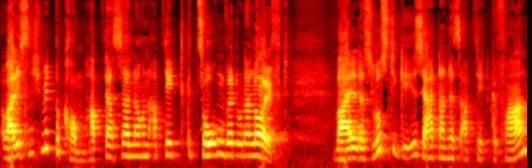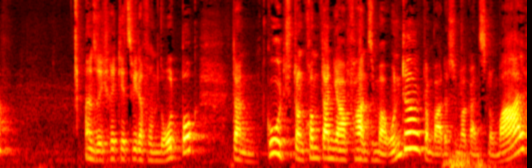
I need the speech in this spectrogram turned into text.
weil ich es nicht mitbekommen habe, dass da noch ein Update gezogen wird oder läuft. Weil das Lustige ist, er hat dann das Update gefahren also ich rede jetzt wieder vom Notebook. Dann gut, dann kommt dann ja, fahren Sie mal runter. Dann war das immer ganz normal.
